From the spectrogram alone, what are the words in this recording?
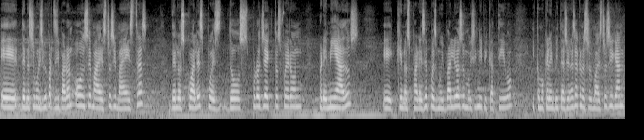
De nuestro municipio participaron 11 maestros y maestras, de los cuales pues dos proyectos fueron premiados, que nos parece pues muy valioso, muy significativo y como que la invitación es a que nuestros maestros sigan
